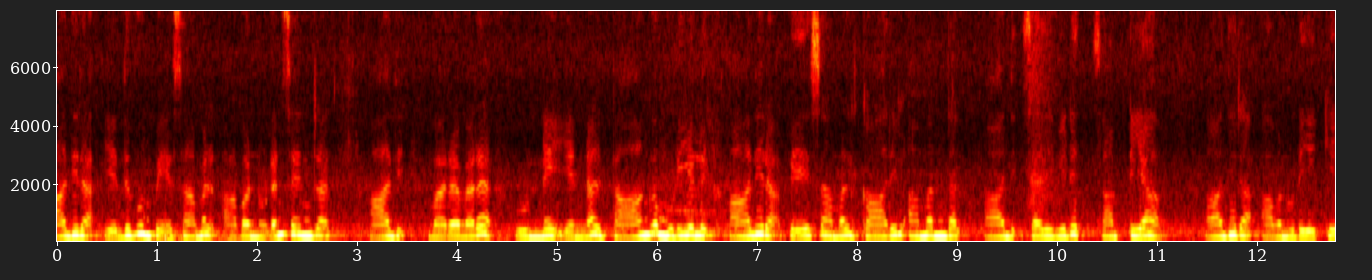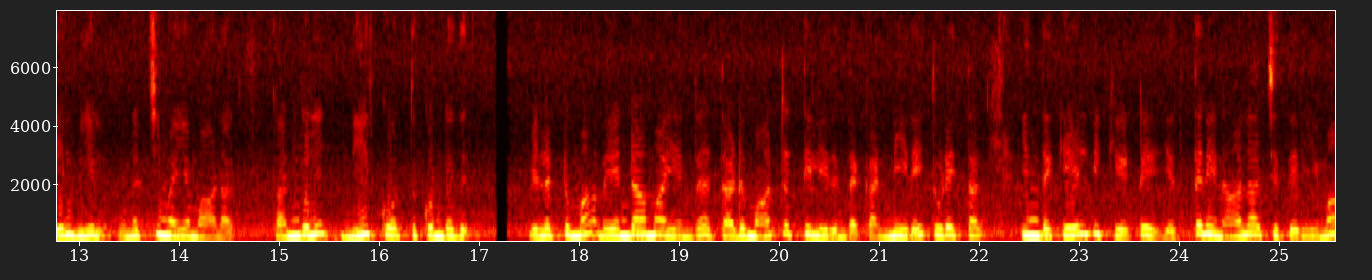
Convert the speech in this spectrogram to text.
ஆதிரா எதுவும் பேசாமல் அவனுடன் சென்றாள். ஆதி வர வர உன்னை என்னால் தாங்க முடியலை. ஆதிரா பேசாமல் காரில் அமர்ந்தாள். ஆதி சரி விடு சாப்பிட்டியா? ஆதிரா அவனுடைய கேள்வியில் உணர்ச்சி மயமானாள் கண்களில் நீர் கோர்த்து கொண்டது. விழட்டுமா வேண்டாமா என்ற தடுமாற்றத்தில் இருந்த கண்ணீரை துடைத்தாள். இந்த கேள்வி கேட்டு எத்தனை நாளாச்சு தெரியுமா?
